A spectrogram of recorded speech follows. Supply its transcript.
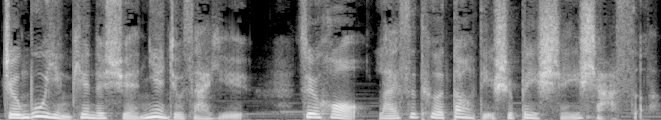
整部影片的悬念就在于，最后莱斯特到底是被谁杀死了？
